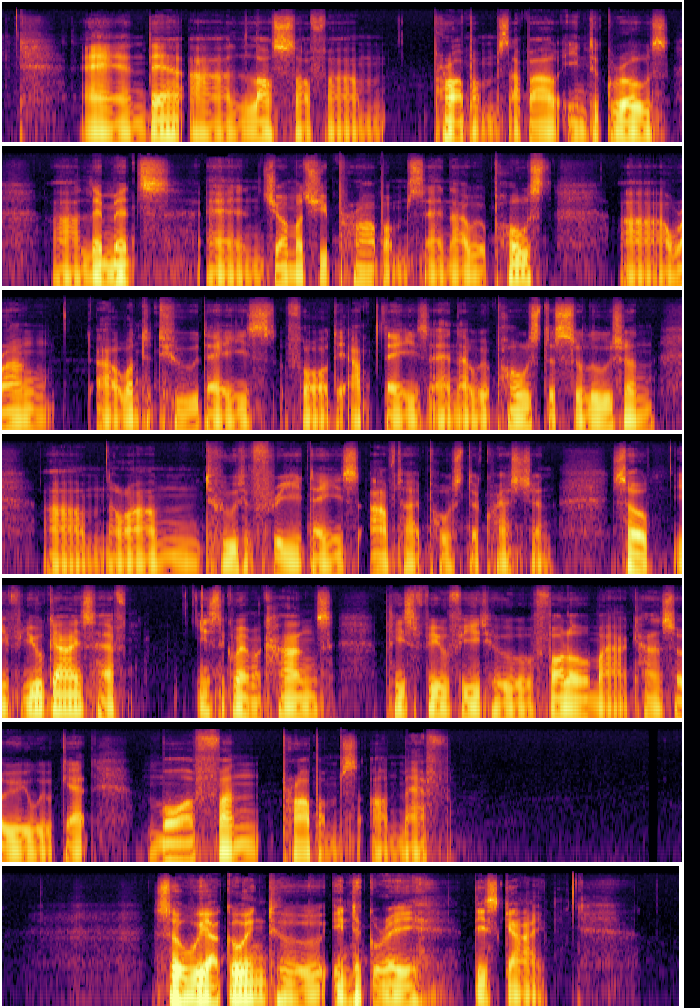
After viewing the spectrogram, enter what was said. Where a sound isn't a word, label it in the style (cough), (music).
And there are lots of um, problems about integrals, uh, limits, and geometry problems. And I will post around one to two days for the updates, and I will post the solution um, around two to three days after I post the question. So if you guys have Instagram accounts, please feel free to follow my account so you will get more fun problems on math. So we are going to integrate this guy.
